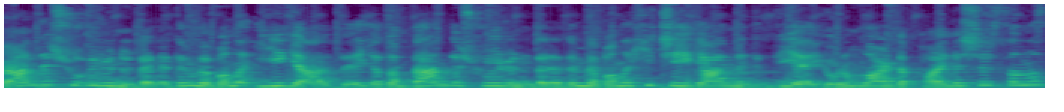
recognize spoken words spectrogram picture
ben de şu ürünü denedim ve bana iyi geldi ya da ben de şu ürünü denedim ve bana hiç iyi gelmedi diye yorumlarda paylaşırsanız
